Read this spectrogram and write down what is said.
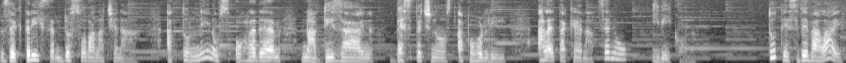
ze kterých jsem doslova nadšená. A to nejenom s ohledem na design, bezpečnost a pohodlí, ale také na cenu i výkon. Tutis Viva Life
